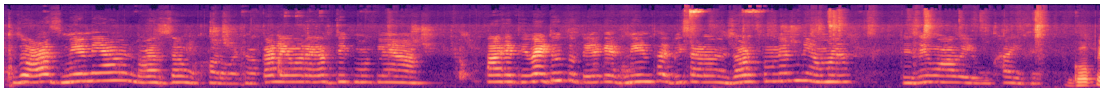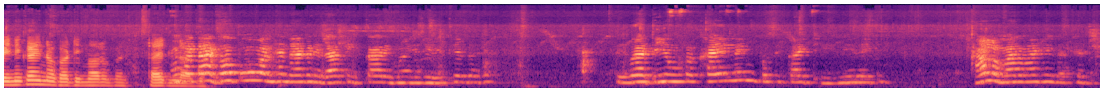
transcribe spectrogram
જો આજ મેં નહીં આવે ને આજ જાઉં ખોળ વાટવા કાલે વારે અર્ધિક મોકલે આ પાસેથી વાઢ્યું હતું તો એક એક નીંદ થાય બિસાડાને જળતું ને જ નહીં હમણાં. તે જેવું આવે એવું ખાઈ છે ગોપીને કઈ ન કાઢી મારો ભાઈ ટાઈટ લાગે. ટાઢો પવન છે આગળ રાતી કાળી મારી જેવી થઈ જાય. વાઢી હું ખાઈ લઈને પછી કાઢી નિરાયતી હાલો મારા વાહી નથી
